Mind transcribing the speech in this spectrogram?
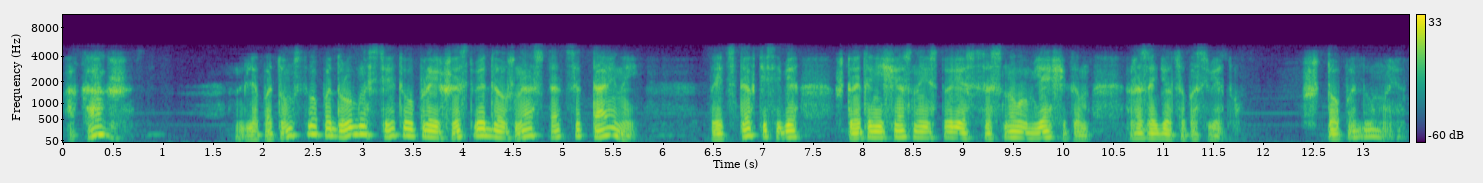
А как же? Для потомства подробности этого происшествия должны остаться тайной. Представьте себе, что эта несчастная история с сосновым ящиком разойдется по свету. Что подумают?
